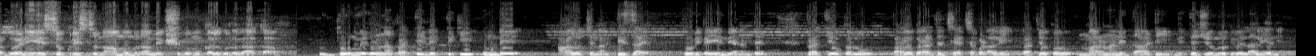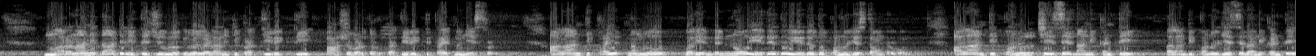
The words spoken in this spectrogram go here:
ప్రభు అయిన యేసుక్రీస్తు నామమున మీకు శుభము కలుగును గాక భూమి మీద ఉన్న ప్రతి వ్యక్తికి ఉండే ఆలోచన డిజైర్ కోరిక ఏంది అని అంటే ప్రతి ఒక్కరు పరలోక రాజ్యం చేర్చబడాలి. ప్రతి ఒక్కరు మరణాన్ని దాటి నిత్య జీవంలోకి వెళ్ళాలి అని. మరణాన్ని దాటి నిత్య జీవంలోకి వెళ్ళడానికి ప్రతి వ్యక్తి ఆశపడతాడు ప్రతి వ్యక్తి ప్రయత్నం చేస్తాడు. అలాంటి ప్రయత్నంలో వారు ఎన్నెన్నో ఏదేదో ఏదేదో పనులు చేస్తూ ఉంటారు వాళ్ళు. అలాంటి పనులు చేసేదానికంటే అలాంటి పనులు చేసేదానికంటే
